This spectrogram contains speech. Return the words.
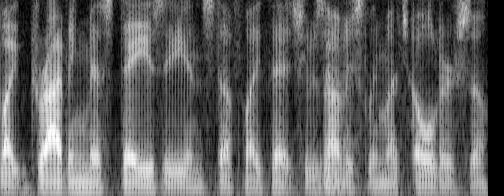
like driving Miss Daisy and stuff like that. She was Yeah. obviously much older. So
